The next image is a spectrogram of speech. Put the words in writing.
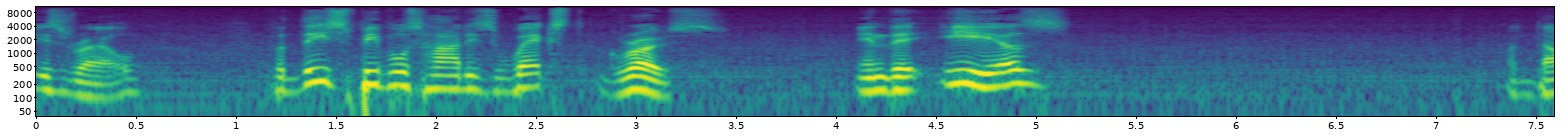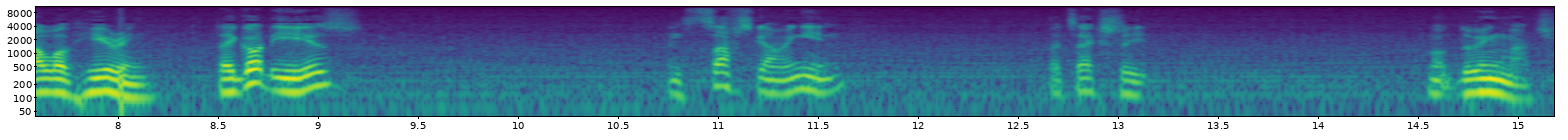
Israel, for these people's heart is waxed gross, and their ears are dull of hearing. They got ears, and stuff's going in, but it's actually not doing much.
